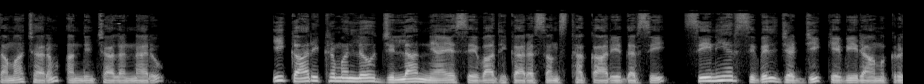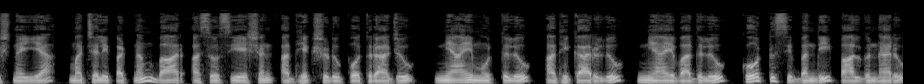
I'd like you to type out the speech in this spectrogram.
సమాచారం అందించాలన్నారు. ఈ కార్యక్రమంలో జిల్లా న్యాయ సేవాధికార సంస్థ కార్యదర్శి senior civil judge KV Ramakrishnaiah Machilipatnam bar association అధ్యక్షుడు పోతురాజు న్యాయమూర్తులు అధికారులు న్యాయవాదులు కోర్టు సిబ్బంది పాల్గొన్నారు.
